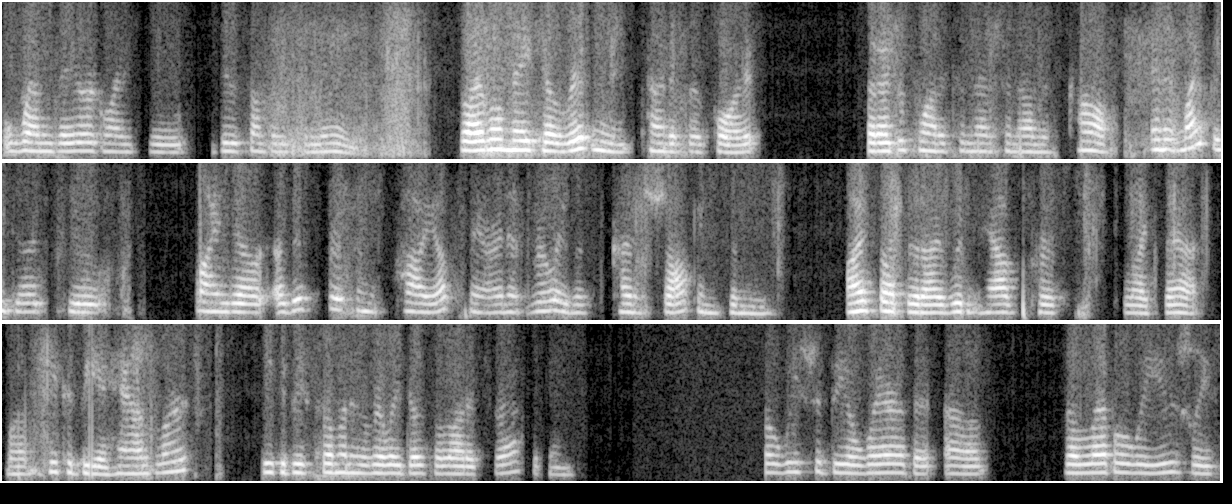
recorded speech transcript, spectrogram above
when they are going to do something to me. So I will make a written kind of report, but I just wanted to mention on this call. And it might be good to find out, uh, this person's high up there, and it really was kind of shocking to me. I thought that I wouldn't have a person like that. Well, he could be a handler. He could be someone who really does a lot of trafficking. So we should be aware that uh, the level we usually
